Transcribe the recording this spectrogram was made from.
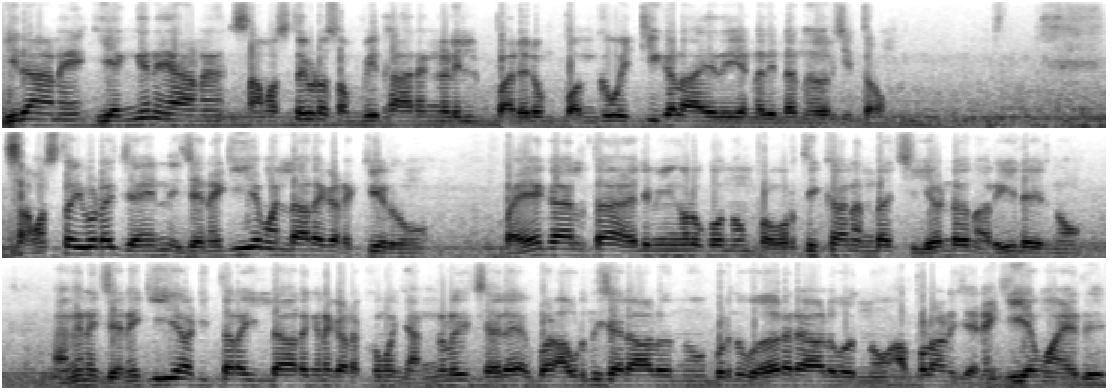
ഇതാണ് എങ്ങനെയാണ് സമസ്തയുടെ സംവിധാനങ്ങളിൽ പലരും പങ്കുവറ്റികളായത് എന്നതിന്റെ നേർചിത്രം. സമസ്തയുടെ ജൻ ജനകീയമല്ലാതെ കിടക്കിയിരുന്നു. പഴയകാലത്തെ ആലിമീങ്ങൾക്കൊന്നും പ്രവർത്തിക്കാൻ എന്താ ചെയ്യേണ്ടതെന്ന് അറിയില്ലായിരുന്നു. അങ്ങനെ ജനകീയ അടിത്തറ ഇല്ലാതെ ഇങ്ങനെ കിടക്കുമ്പോൾ ഞങ്ങൾ ചില അവിടുന്ന് ചില ആൾ വന്നു ഇവിടുന്ന് വേറൊരാൾ വന്നു. അപ്പോഴാണ് ജനകീയമായത്.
